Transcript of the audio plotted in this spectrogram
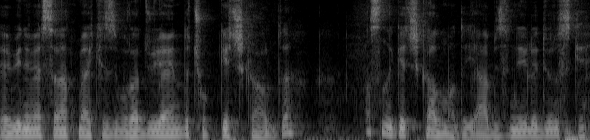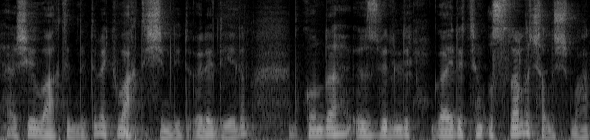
E, ve Sanat Merkezi bu radyo yayında çok geç kaldı. Aslında geç kalmadı ya. Biz niye öyle diyoruz ki? Her şey vaktinde. Demek ki vakti şimdiydi. Öyle diyelim. Bu konuda özverili gayretin ısrarlı çalışman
